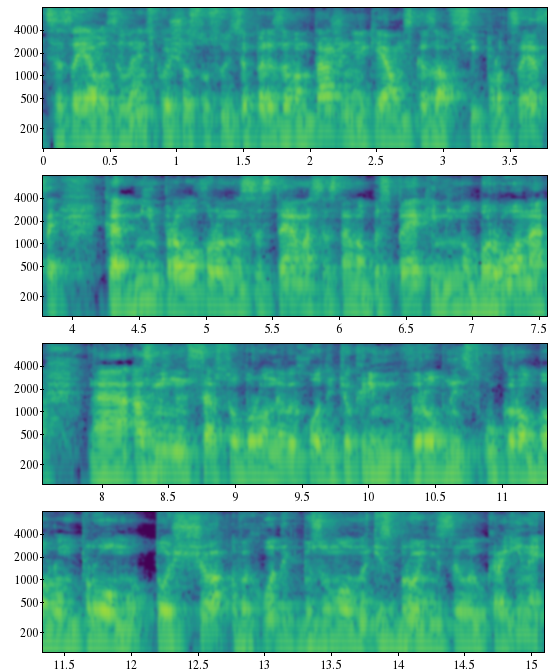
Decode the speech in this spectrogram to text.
Це заява Зеленського, що стосується перезавантаження, як я вам сказав, всі процеси, Кабмін, правоохоронна система, система безпеки, Міноборона. е, А з Міністерства оборони виходить, окрім виробництв Укроборонпрому, тощо виходить безумовно і Збройні Сили України.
